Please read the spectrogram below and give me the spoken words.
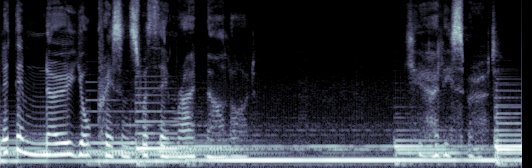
let them know your presence with them right now, Lord. Thank you, Holy Spirit.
